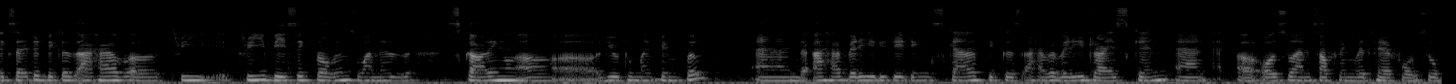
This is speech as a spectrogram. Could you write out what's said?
excited because i have three three basic problems. One is scarring due to my pimple and I have very irritating scalp because I have a very dry skin and uh, also I'm suffering with hair fall. So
